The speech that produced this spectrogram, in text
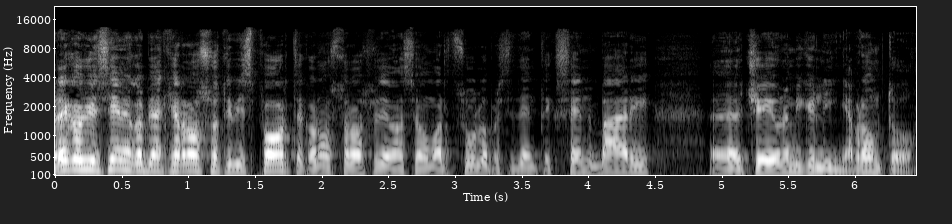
Eccoci insieme col Bianchi e Rosso TV Sport con il nostro ospite Massimo Marzullo, presidente Xen Bari. Eh, c'è un amico in linea, pronto?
